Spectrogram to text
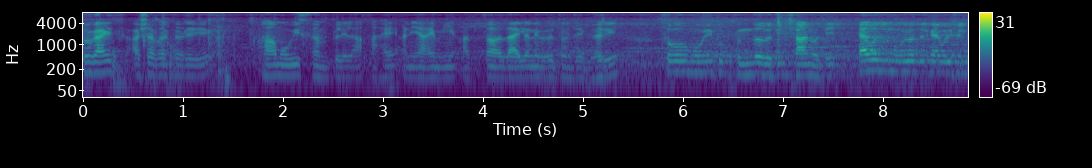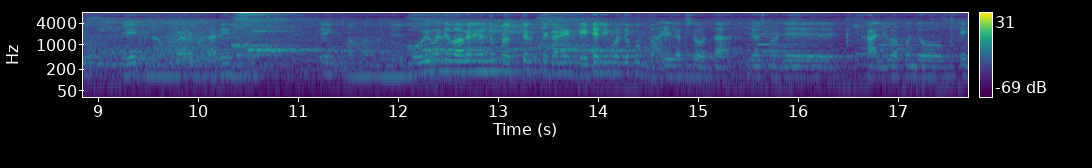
सो गाईज अशा प्रकारे हा मूवी संपलेला आहे आणि आहे मी आत्ता जायला निघतो तुमच्या म्हणजे घरी. सो मूवी खूप सुंदर होती छान होती. त्याबद्दल मूवीबद्दल काय बोलशील? एक नंबर भारीच एक नंबर म्हणजे मूवीमध्ये बघायला गेलं तर प्रत्येक ठिकाणी डिटेलिंगवरती खूप भारी लक्ष होता. जस्ट म्हणजे खाली आपण जो एक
